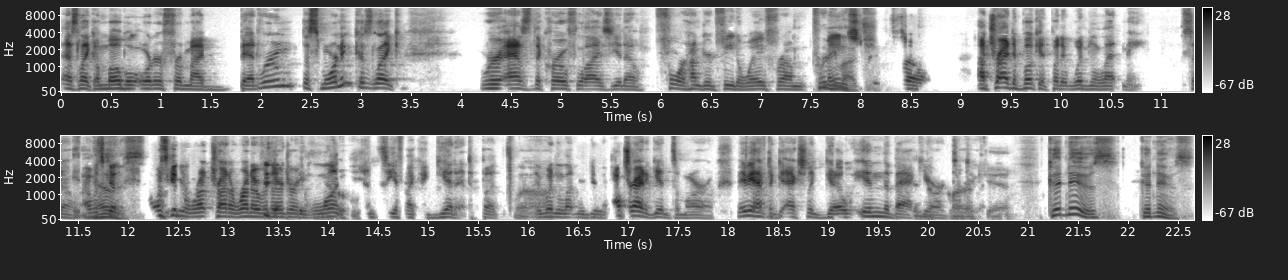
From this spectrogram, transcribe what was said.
as like a mobile order from my bedroom this morning because like we're as the crow flies, you know, 400 feet away from Pretty Main much. Street. So I tried to book it, but it wouldn't let me. So it I was knows. gonna I was gonna run, try to run over there during lunch and see if I could get it, but wow. it wouldn't let me do it. I'll try it again tomorrow. Maybe I have to actually go in the backyard in the park, to do it. Yeah. Good news. Good news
